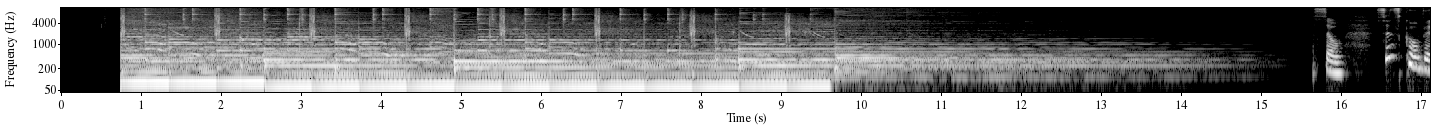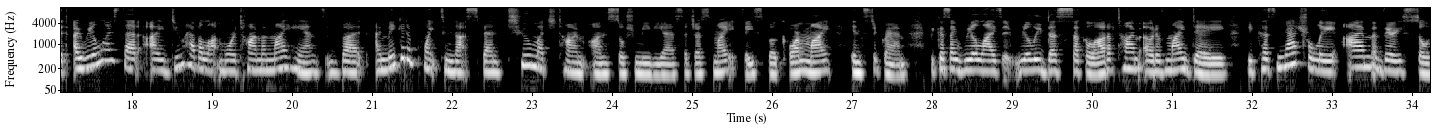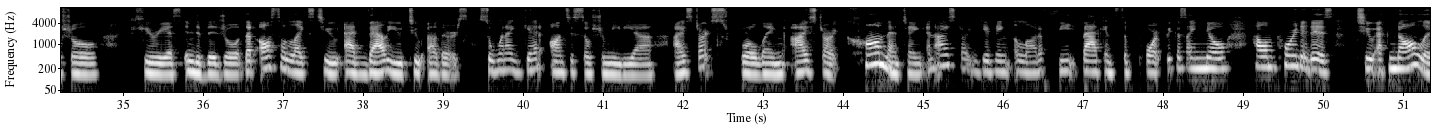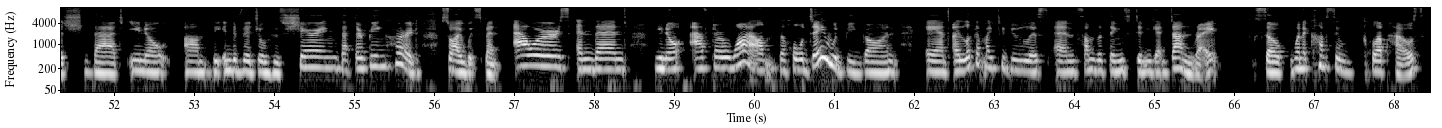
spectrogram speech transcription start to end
So, since COVID, I realized that I do have a lot more time on my hands, but I make it a point to not spend too much time on social media, such as my Facebook or my Instagram, because I realize it really does suck a lot of time out of my day. Because naturally, I'm a very social curious individual that also likes to add value to others. So when I get onto social media, I start scrolling, I start commenting, and I start giving a lot of feedback and support because I know how important it is to acknowledge that, you know, um, the individual who's sharing that they're being heard. So I would spend hours and then, you know, after a while, the whole day would be gone. And I look at my to do list and some of the things didn't get done, right? So when it comes to Clubhouse,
